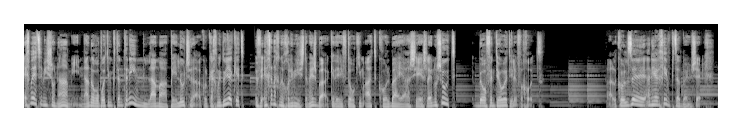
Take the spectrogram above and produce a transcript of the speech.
איך בעצם היא שונה מננו רובוטים קטנטנים, למה הפעילות שלה כל כך מדויקת, ואיך אנחנו יכולים להשתמש בה כדי לפתור כמעט כל בעיה שיש לאנושות, באופן תאורטי לפחות. על כל זה אני ארחיב קצת בהמשך.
